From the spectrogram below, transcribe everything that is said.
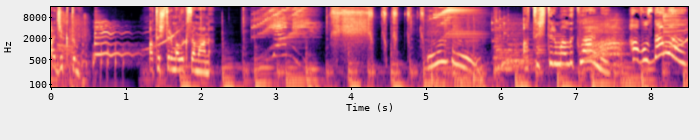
Acıktım. Atıştırmalık zamanı. Atıştırmalıklar mı? Havuzda mı?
